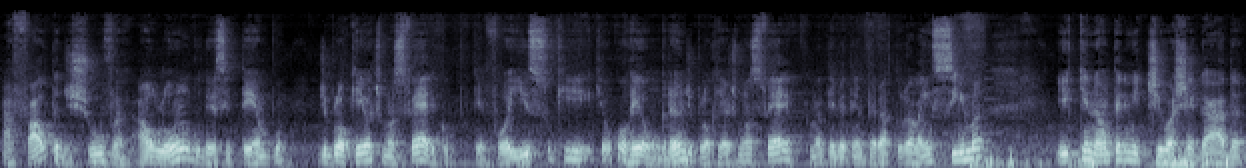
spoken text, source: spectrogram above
a falta de chuva ao longo desse tempo de bloqueio atmosférico, porque foi isso que, que ocorreu, um grande bloqueio atmosférico que manteve a temperatura lá em cima e que não permitiu a chegada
